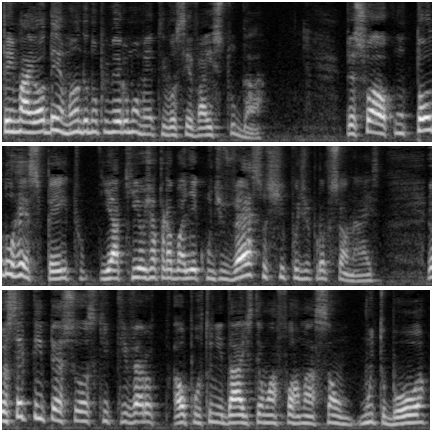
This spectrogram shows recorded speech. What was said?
tem maior demanda no primeiro momento e você vai estudar. Pessoal, com todo o respeito, e aqui eu já trabalhei com diversos tipos de profissionais, eu sei que tem pessoas que tiveram a oportunidade de ter uma formação muito boa,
